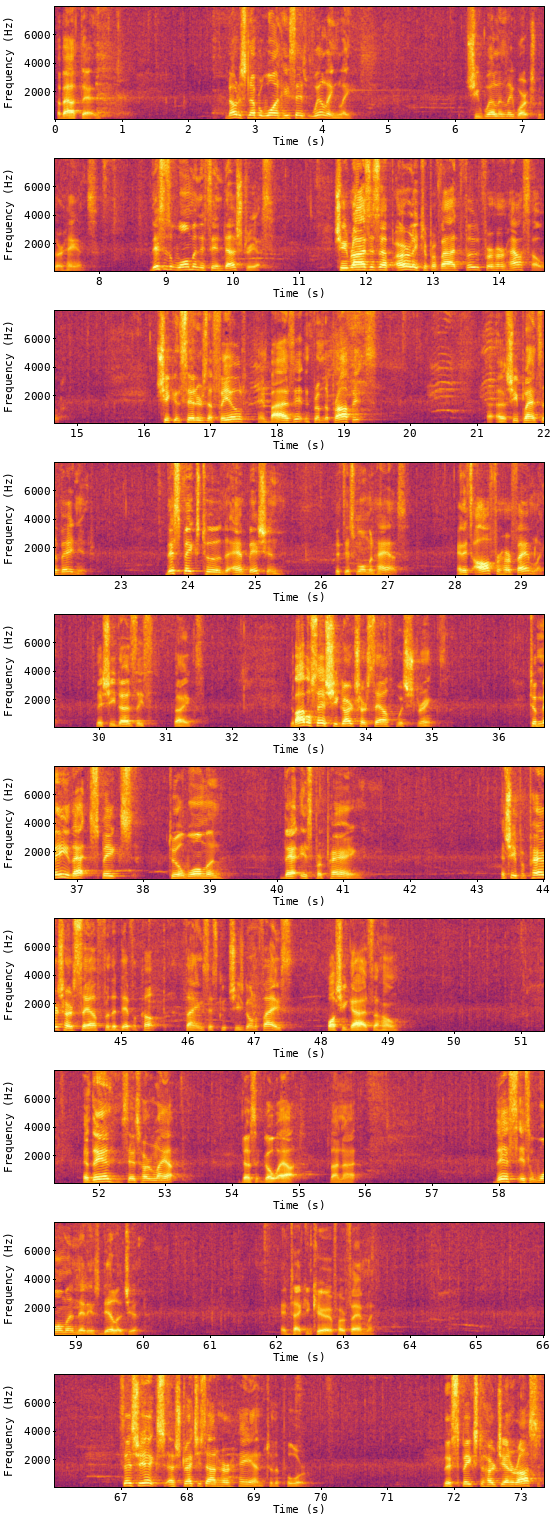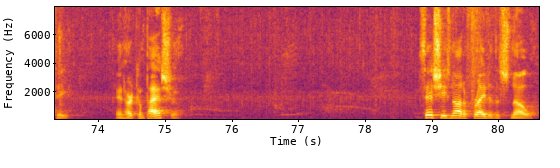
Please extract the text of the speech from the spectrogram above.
about that. Notice number one, he says willingly. She willingly works with her hands. This is a woman that's industrious. She rises up early to provide food for her household. She considers a field and buys it, and from the profits, uh, uh she plants a vineyard. This speaks to the ambition that this woman has. And it's all for her family that she does these things. The Bible says she girds herself with strength. To me, that speaks to a woman that is preparing. And she prepares herself for the difficult things that she's going to face while she guides the home. And then it says her lamp doesn't go out by night. This is a woman that is diligent in taking care of her family. says she ex- uh, stretches out her hand to the poor. This speaks to her generosity and her compassion. says she's not afraid of the snow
